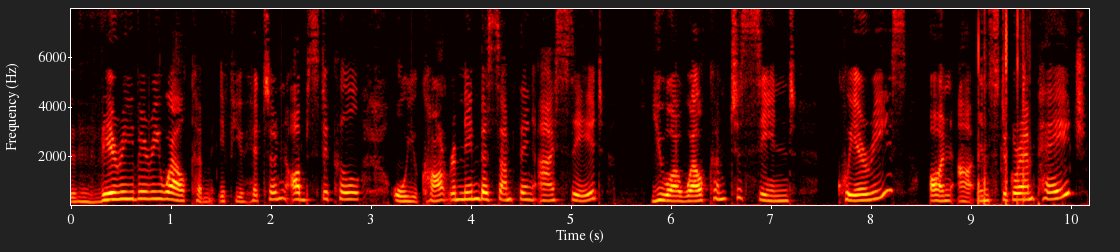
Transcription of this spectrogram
very, very welcome if you hit an obstacle or you can't remember something I said. You are welcome to send queries on our Instagram page,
